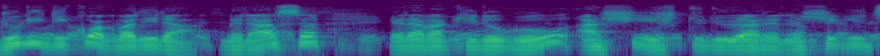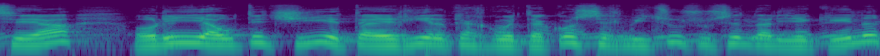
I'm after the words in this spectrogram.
juridikoak badira. Beraz, erabaki dugu, hasi estudioaren segitzea, hori autetxi eta erri elkargoetako zerbitzu zuzendariekin.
